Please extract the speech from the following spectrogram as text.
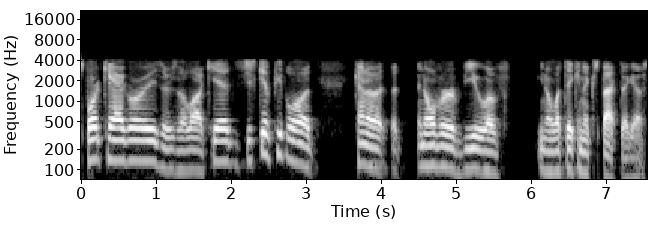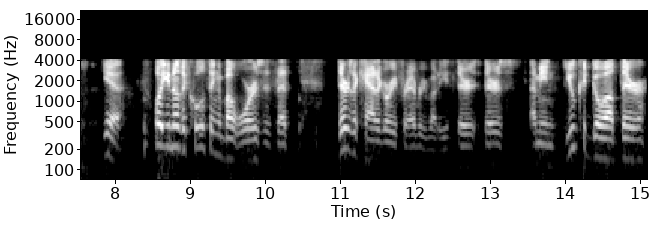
sport categories? There's a lot of kids. Just give people a kind of a, an overview of you know what they can expect, I guess. Yeah. Well, you know the cool thing about WORS is that there's a category for everybody. There there's I mean, you could go out there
